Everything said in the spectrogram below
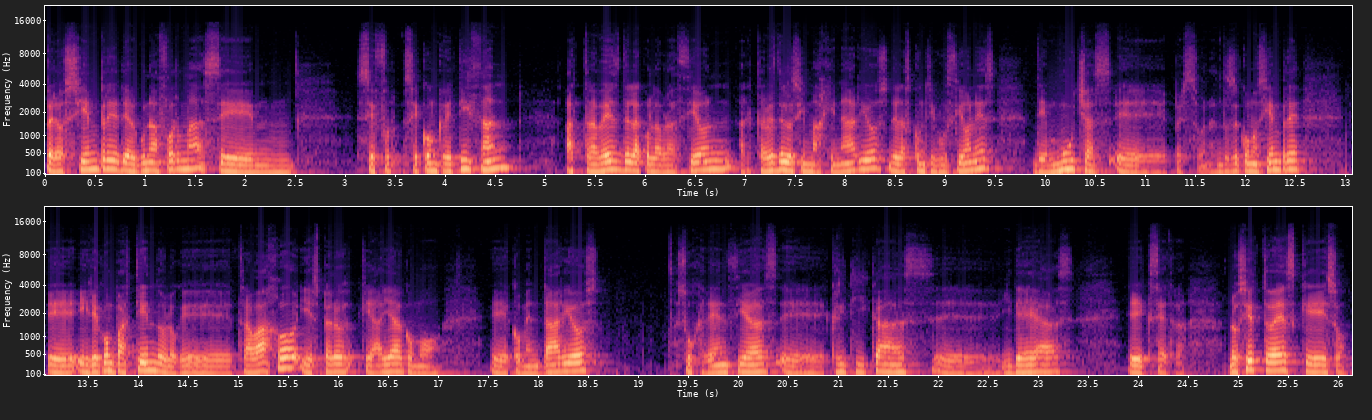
pero siempre de alguna forma se, mm, se, concretizan a través de la colaboración, a través de los imaginarios, de las contribuciones de muchas eh, personas. Entonces, como siempre, eh, iré compartiendo lo que trabajo y espero que haya como eh, comentarios, sugerencias, críticas, ideas, etc. Lo cierto es que eso,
